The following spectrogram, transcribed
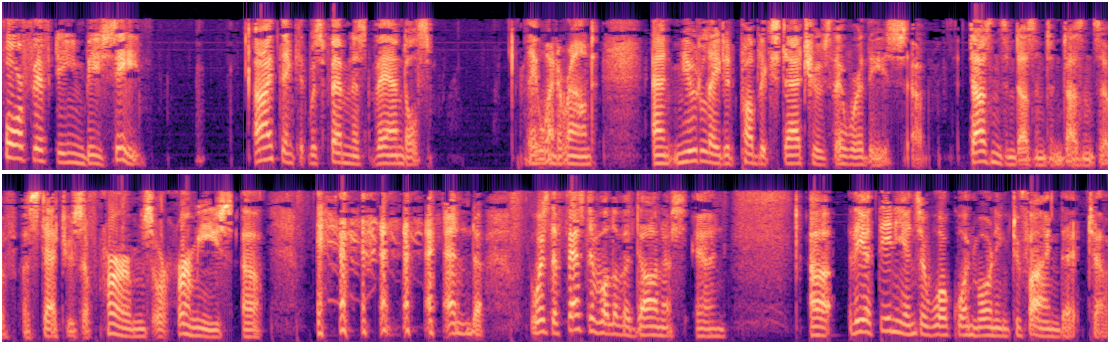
415 BC. I think it was feminist vandals. They went around and mutilated public statues. There were these uh, dozens and dozens and dozens of uh, statues of Hermes or Hermes, uh, and uh, it was the festival of Adonis. And uh, the Athenians awoke one morning to find that uh,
